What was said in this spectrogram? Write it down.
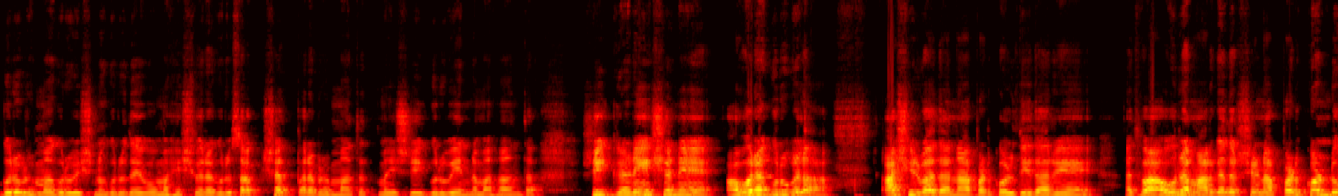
ಗುರು ಬ್ರಹ್ಮ, ಗುರು ವಿಷ್ಣು ಗುರುದೇವ ಮಹೇಶ್ವರ, ಗುರು ಸಾಕ್ಷಾತ್ ಪರಬ್ರಹ್ಮ, ತತ್ಮೈ ಶ್ರೀ ಗುರುವೇ ನಮಃ ಅಂತ ಶ್ರೀ ಗಣೇಶನೇ ಅವರ ಗುರುಗಳ ಆಶೀರ್ವಾದನ ಪಡ್ಕೊಳ್ತಿದ್ದಾರೆ ಅಥವಾ ಅವರ ಮಾರ್ಗದರ್ಶನ ಪಡ್ಕೊಂಡು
